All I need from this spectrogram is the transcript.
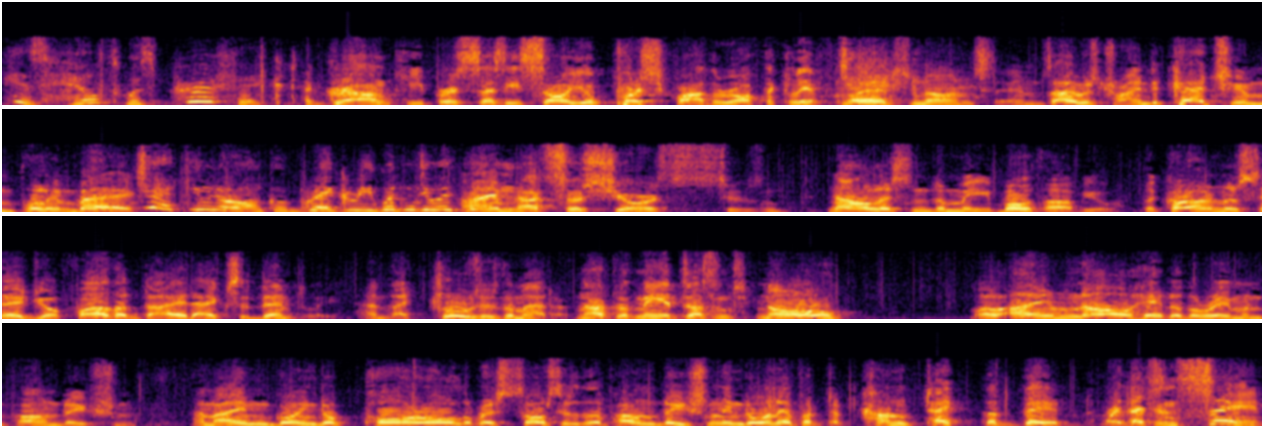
his health was perfect. The groundkeeper says he saw you push Father off the cliff. That's nonsense. I was trying to catch him, pull him back. Jack, you know Uncle Gregory wouldn't do a thing. I'm not so sure, Susan. Now listen to me, both of you. The coroner said your father died accidentally, and that closes the matter. Not with me, it doesn't. No? Well, I'm now head of the Raymond Foundation, and I'm going to pour all the resources of the foundation into an effort to contact the dead. Why, that's insane.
